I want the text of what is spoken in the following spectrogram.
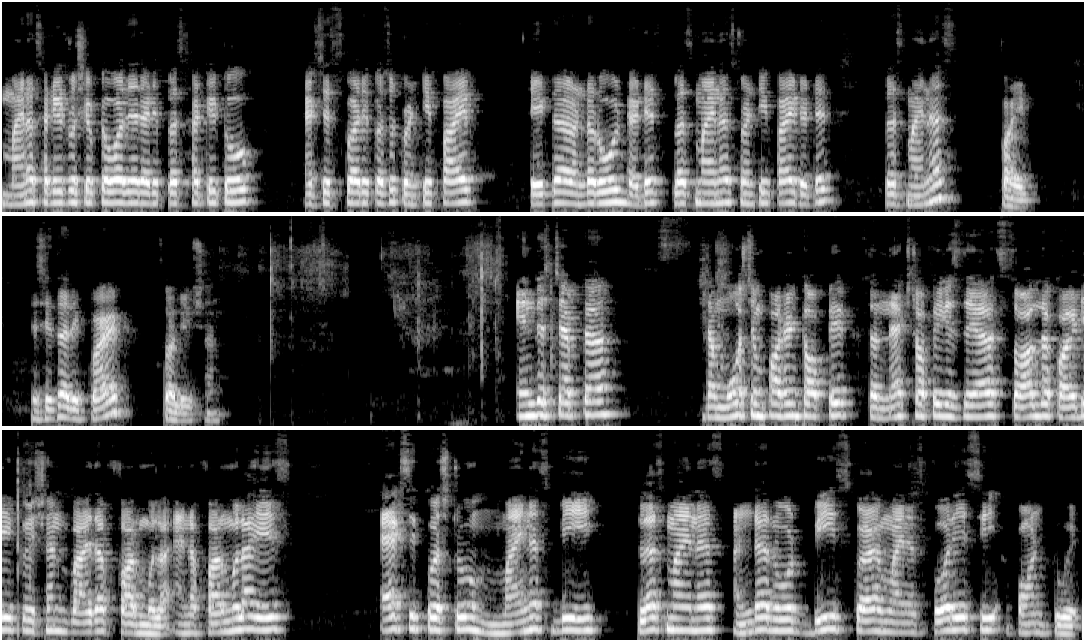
Minus 32 shift over there that is plus 32 x square equals to 25 take the under root that is plus minus 25 that is plus minus 5 this is the required solution. In this chapter the most important topic the next topic is there solve the quadratic equation by the formula. And the formula is x equals to minus b plus minus under root b square minus 4ac upon 2a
